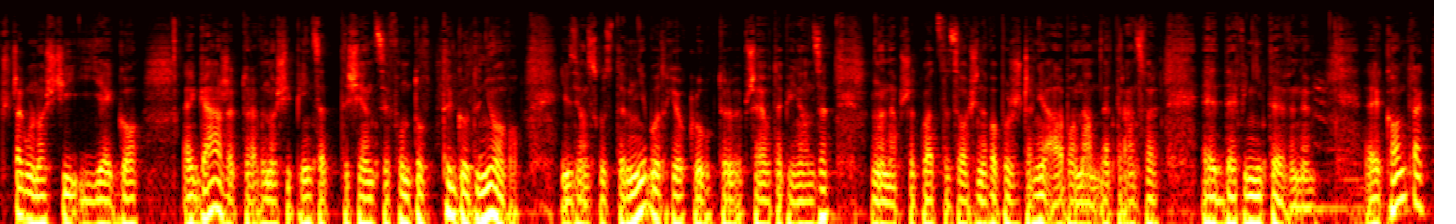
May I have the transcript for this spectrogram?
w szczególności jego garze, która wynosi 500 tysięcy funtów tygodniowo. I w związku z tym nie było takiego klubu, który by przejął te pieniądze, na przykład zdecydował się na wypożyczenie albo na transfer definitywny. Kontrakt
